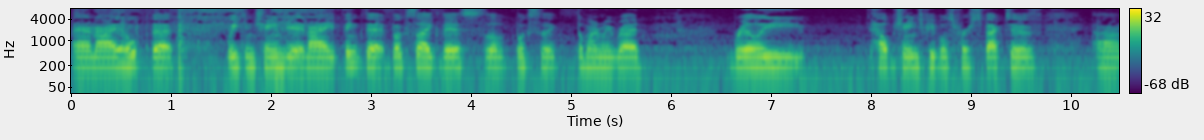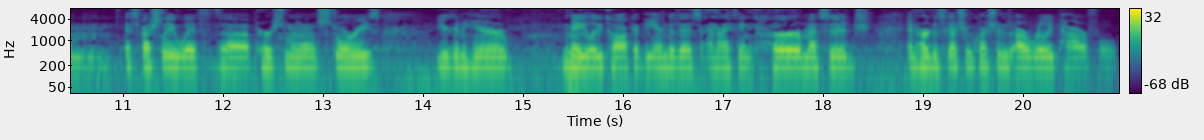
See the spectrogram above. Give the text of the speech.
And I hope that we can change it. And I think that books like this, the books like the one we read, really help change people's perspective um, especially with the personal stories. You're going to hear Maylee talk at the end of this, and I think her message and her discussion questions are really powerful.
